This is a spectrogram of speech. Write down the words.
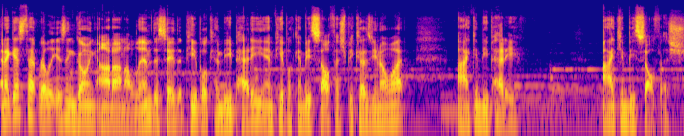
And I guess that really isn't going out on a limb to say that people can be petty and people can be selfish because you know what? I can be petty. I can be selfish.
